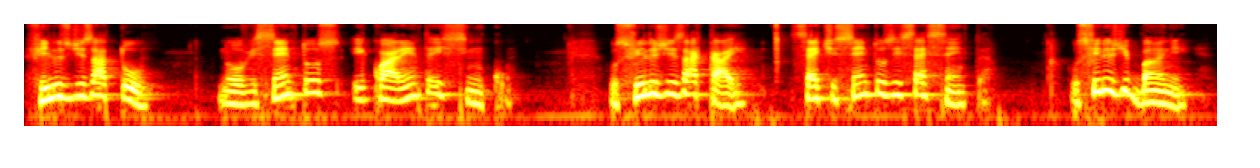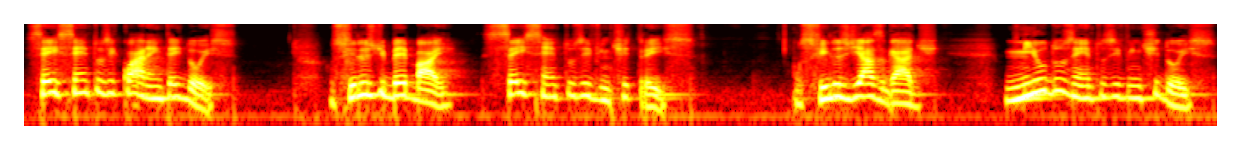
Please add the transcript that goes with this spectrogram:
Filhos de Zatu, 945. Os filhos de Zacai, 760. Os filhos de Bani, 642. Os filhos de Bebai, 623. Os filhos de e dois.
